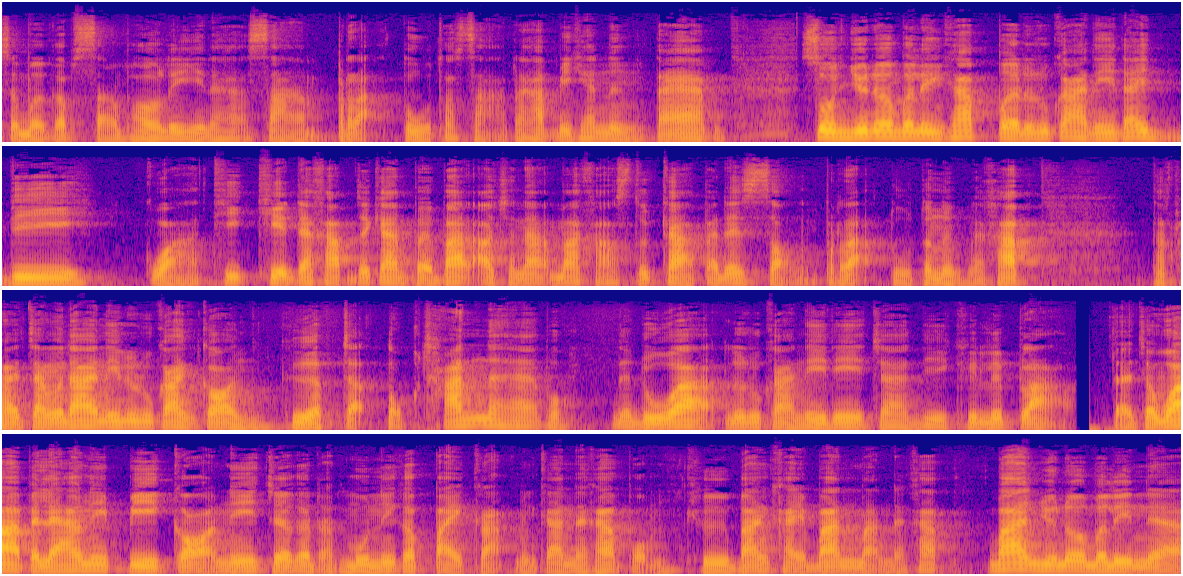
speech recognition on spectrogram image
เสมอกับซานเปาลีนะฮะสามประตูต่อสามนะครับมีแค่ 1 แต้ม ส่วนยูเนโอนเบอร์ลินครับเปิดฤดูกาลนี้ได้ดีกว่าที่คิดนะครับด้วยการเปิดบ้านเอาชนะมาขาวสตุตการ์ดไปได้ 2 ประตูต่อหนึ่งนะครับ ถ้าใครจำไม่ได้นี่ฤดูกาลก่อนเกือบจะตกชั้นนะฮะผมเดี๋ยวดูว่าฤดูกาลนี้นี่จะดีขึ้นหรือเปล่า แต่จะว่าไปแล้วนี่ปีก่อนนี่เจอกับดอทมุนี่ก็ไปกลับเหมือนกันนะครับผมคือบ้านใครบ้านมันนะครับบ้านยูโนเบอรินเนี่ย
